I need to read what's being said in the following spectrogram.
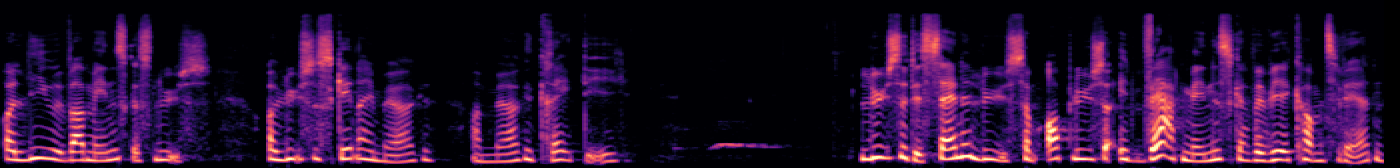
og livet var menneskers lys. Og lyset skinner i mørket, og mørket greb det ikke. Lyset, det sande lys, som oplyser et hvert menneske ved ved at komme til verden.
